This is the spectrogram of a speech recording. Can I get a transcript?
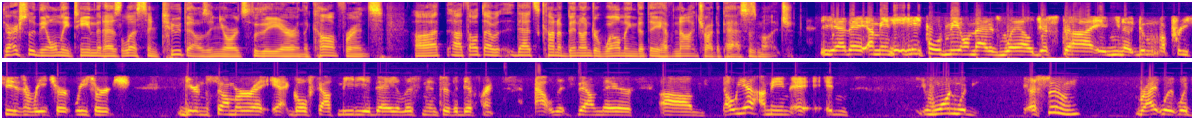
They're actually the only team that has less than two thousand yards through the air in the conference. Uh, I, I, thought that that's kind of been underwhelming that they have not tried to pass as much. Yeah, they. I mean, he, he pulled me on that as well. Just uh, in, you know, doing my preseason research, research during the summer at, at Gulf South Media Day, listening to the different outlets down there Um, oh yeah, I mean, in, one would assume, right, with with,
